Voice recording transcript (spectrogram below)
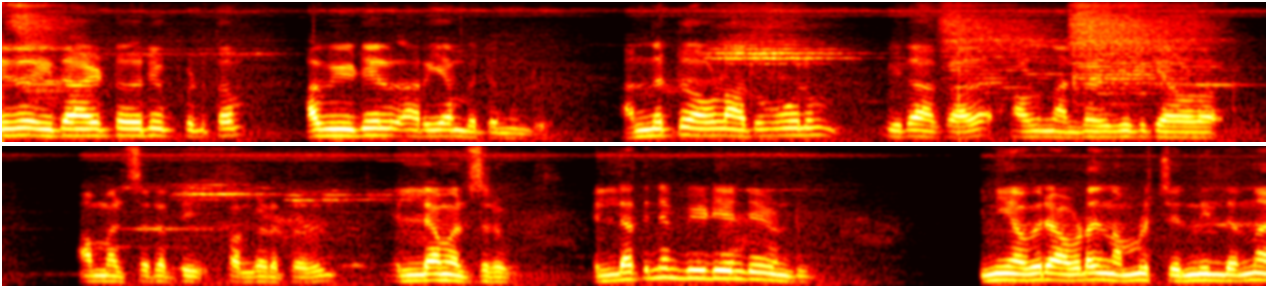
ഇത് ഇതായിട്ട് ഒരു പിടുത്തം ആ വീഡിയോയിൽ അറിയാൻ പറ്റുന്നുണ്ട്. എന്നിട്ടും അവൾ അതുപോലും ഇതാക്കാതെ അവൾ നല്ല രീതിക്ക് അവൾ ആ മത്സരത്തിൽ പങ്കെടുത്തതും. എല്ലാ മത്സരവും. എല്ലാത്തിന്റെയും വീഡിയോ എന്റെ ഉണ്ട്. ഇനി അവർ അവിടെ നമ്മൾ ചെന്നില്ലെന്ന്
